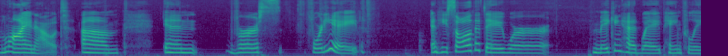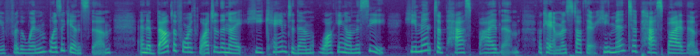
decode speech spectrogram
line out um, in verse forty eight, and he saw that they were making headway painfully, for the wind was against them. And about the fourth watch of the night, he came to them walking on the sea. He meant to pass by them. Okay, I'm going to stop there. He meant to pass by them.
